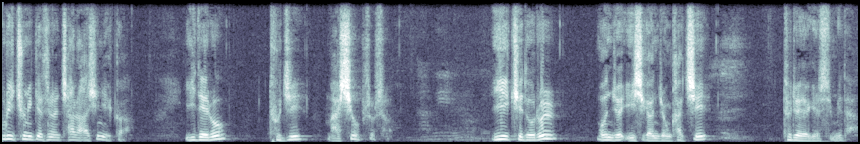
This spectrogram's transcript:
우리 주님께서는 잘 아시니까 이대로 두지 마시옵소서. 이 기도를 먼저 이 시간 좀 같이 드려야겠습니다.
